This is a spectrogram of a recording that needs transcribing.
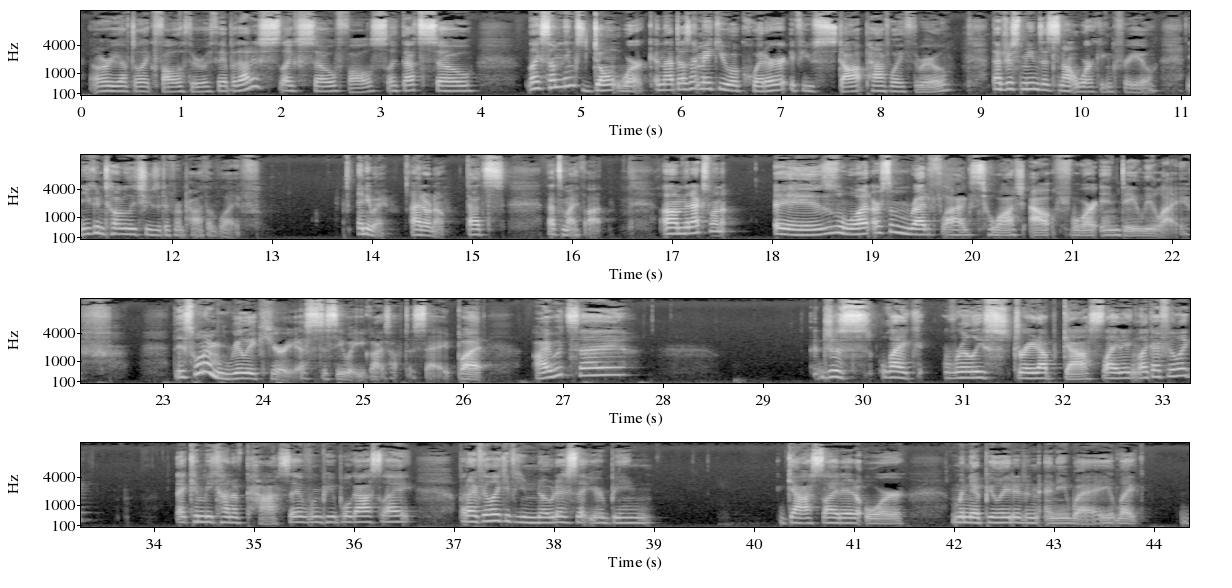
or you have to like follow through with it, but that is like so false. Like that's so like some things don't work and that doesn't make you a quitter if you stop halfway through. That just means it's not working for you. And you can totally choose a different path of life. Anyway, I don't know. That's that's my thought. Um, the next one is what are some red flags to watch out for in daily life? This one I'm really curious to see what you guys have to say, but I would say just like really straight up gaslighting. Like I feel like that can be kind of passive when people gaslight, but I feel like if you notice that you're being gaslighted or manipulated in any way, like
